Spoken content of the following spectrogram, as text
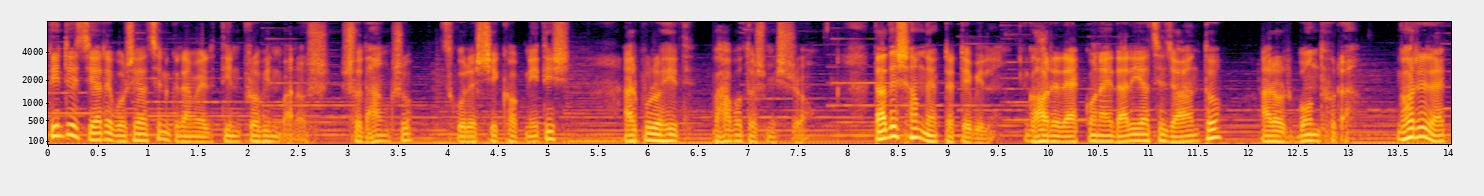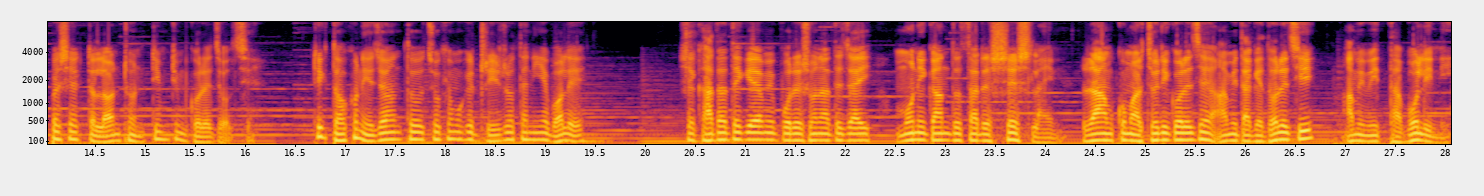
তিনটে চেয়ারে বসে আছেন গ্রামের তিন প্রবীণ মানুষ, সুধাংশু, স্কুলের শিক্ষক নীতিশ আর পুরোহিত ভাবতোষ মিশ্র। তাদের সামনে একটা টেবিল। ঘরের এক কোনায় দাঁড়িয়ে আছে জয়ন্ত আর ওর বন্ধুরা। ঘরের একপাশে একটা লণ্ঠন টিমটিম করে জ্বলছে। ঠিক তখনই জয়ন্ত চোখে মুখে দৃঢ়তা নিয়ে বলে, সে খাতা থেকে আমি পড়ে শোনাতে চাই মণিকান্ত স্যারের শেষ লাইন। রামকুমার চুরি করেছে, আমি তাকে ধরেছি, আমি মিথ্যা বলিনি।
